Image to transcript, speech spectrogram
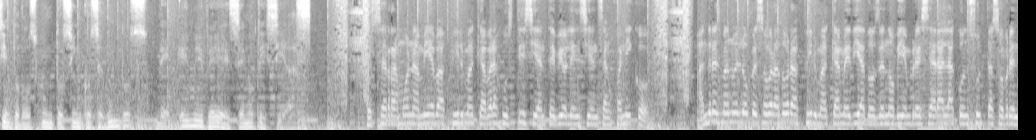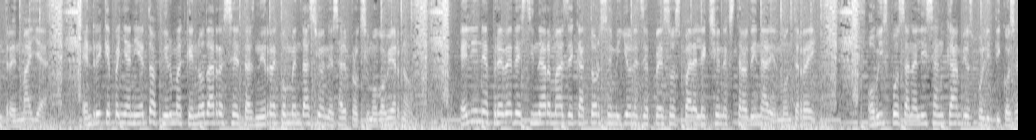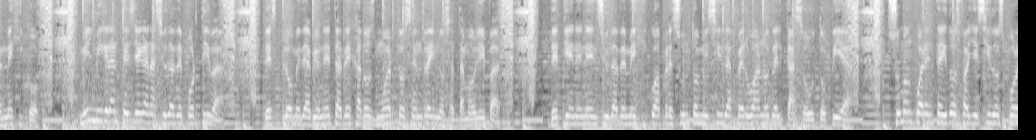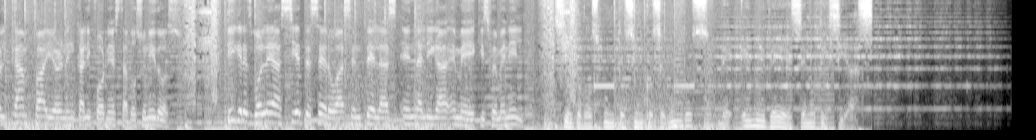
102.5 segundos de MBS Noticias. José Ramón Amieva afirma que habrá justicia ante violencia en San Juanico. Andrés Manuel López Obrador afirma que a mediados de noviembre se hará la consulta sobre el tren Maya. Enrique Peña Nieto afirma que no da recetas ni recomendaciones al próximo gobierno. El INE prevé destinar más de 14 millones de pesos para elección extraordinaria en Monterrey. Obispos analizan cambios políticos en México. Mil migrantes llegan a Ciudad Deportiva. Desplome de avioneta deja dos muertos en Reynosa, Tamaulipas. Detienen en Ciudad de México a presunto homicida peruano del caso Utopía. Suman 42 fallecidos por el Campfire en California, Estados Unidos. Tigres golea 7-0 a Centelas en la Liga MX Femenil. 102.5 segundos de MBS Noticias.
